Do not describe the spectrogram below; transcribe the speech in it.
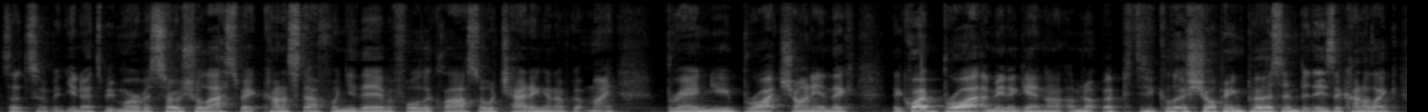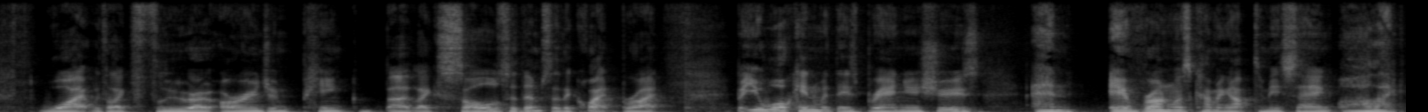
So it's, you know, it's a bit more of a social aspect kind of stuff when you're there before the class all chatting. And I've got my brand new bright, shiny, and they, they're quite bright. I mean, again, I'm not a particular shopping person, but these are kind of like white with like fluoro orange and pink, uh, like soles to them. So they're quite bright. But you walk in with these brand new shoes and everyone was coming up to me saying, oh, like,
